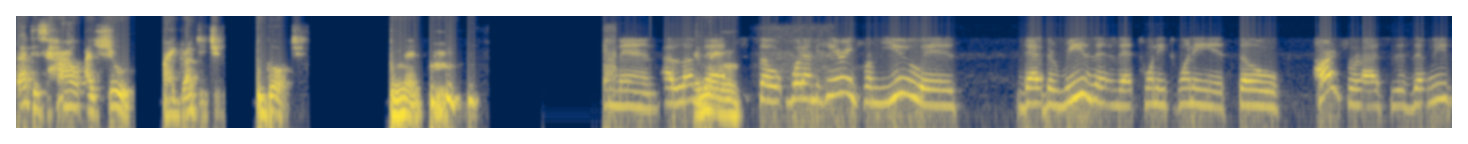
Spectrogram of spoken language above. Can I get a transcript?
That is how I show my gratitude to God. Amen. Amen. I love Amen. that. So, what I'm hearing from you is that the reason that 2020 is so hard for us is that we've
